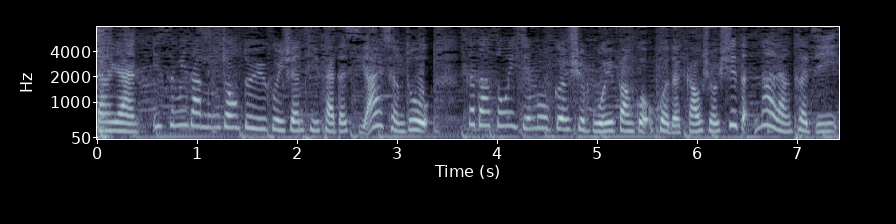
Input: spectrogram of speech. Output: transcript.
当然，伊思密达民众对于鬼神题材的喜爱程度，各大综艺节目更是不会放过获得高收视的纳凉特辑。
